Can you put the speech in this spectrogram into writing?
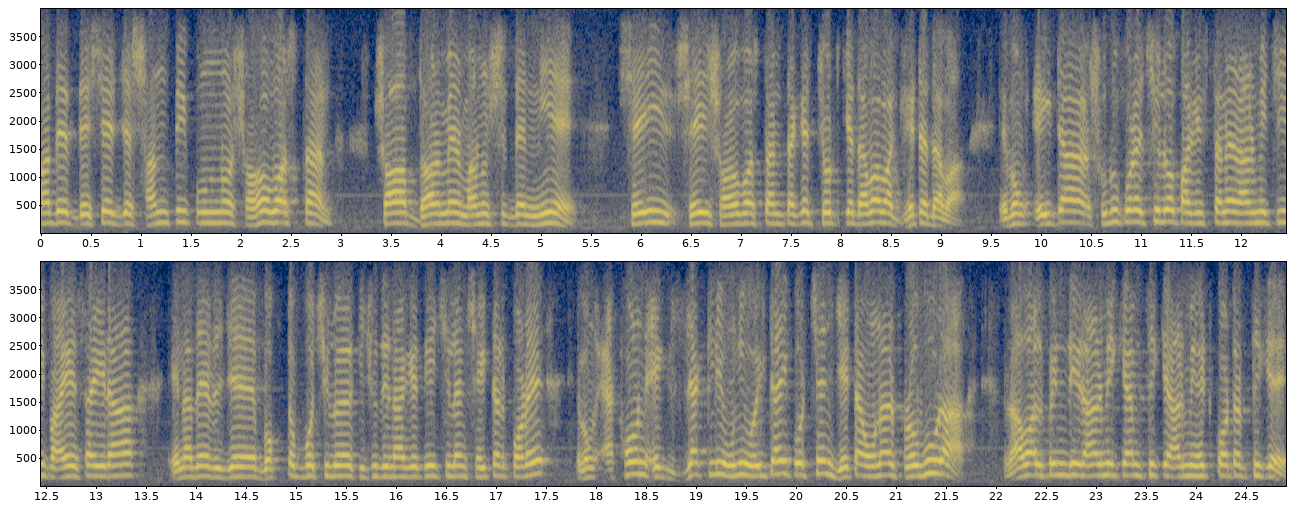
আমাদের দেশের যে শান্তিপূর্ণ সহবস্থান, সব ধর্মের মানুষদের নিয়ে সেই সেই সহবস্থানটাকে চটকে দেওয়া বা ঘেটে দেওয়া। এবং এইটা শুরু করেছিল পাকিস্তানের আর্মি চিফ, আইএসআইরা। এনাদের যে বক্তব্য ছিল কিছুদিন আগে দিয়েছিলেন, সেইটার পরে। এবং এখন এক্স্যাক্টলি উনি ওইটাই করছেন যেটা ওনার প্রভুরা রাওয়ালপিন্ডির আর্মি ক্যাম্প থেকে, আর্মি হেডকোয়ার্টার থেকে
